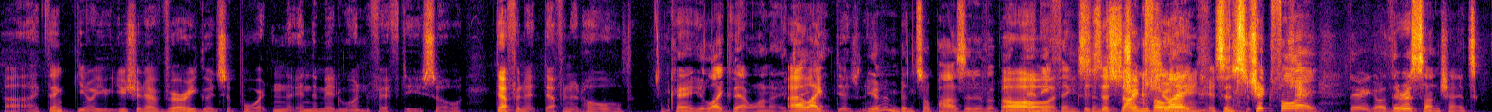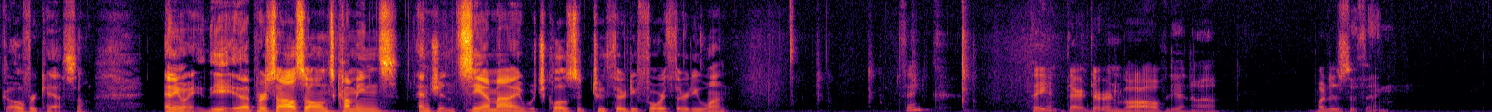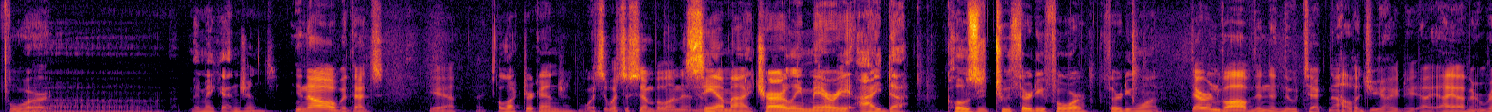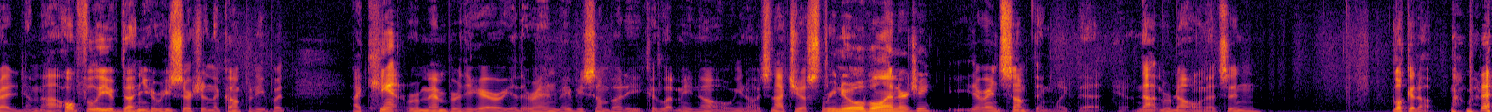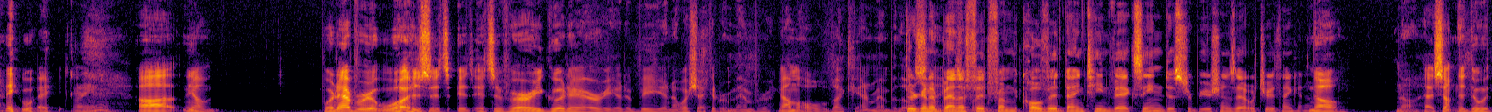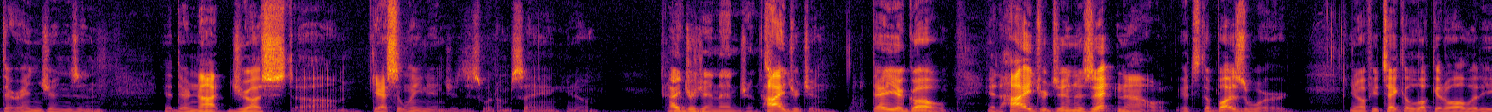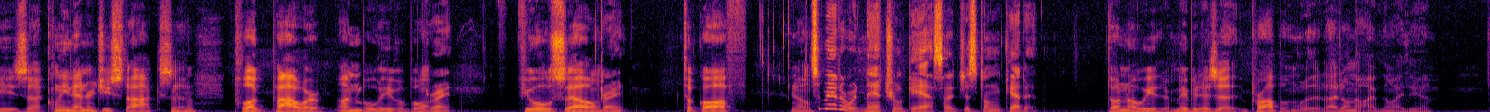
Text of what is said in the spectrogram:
uh, I think you know you, you should have very good support in the, in the mid 150s. So definite definite hold. Okay, you like that one? I, I like it. Disney. You haven't been so positive about Oh, anything it's since the Chick-fil-A. sunshine. It's since Chick Fil A. Chick- There you go. There is sunshine. It's overcast. So, anyway, the uh, person also owns Cummins Engine CMI, which closed at two thirty four thirty one. I think they they're they're involved in uh, what is the thing for They make engines, you know, but that's yeah. electric engine. What's what's the symbol on that? now? CMI, Charlie Mary Ida, closed at two thirty four thirty one. They're involved in the new technology. I, I, I haven't read. Um, uh, hopefully, you've done your research in the company, but I can't remember the area they're in. Maybe somebody could let me know. You know, it's not just Renewable energy. they're in something like that. You know, not no, that's in. Look it up. but anyway, I am. uh, you know, whatever it was, it's it, it's a very good area to be in. I wish I could remember. I'm old. I can't remember those. They're going to benefit but- from the COVID nineteen vaccine distribution. Is that what you're thinking? Of? No, no, it has something to do with their engines, and they're not just um, gasoline engines. Is what I'm saying. You know, Hydrogen engines. hydrogen. There you go. And hydrogen is it now. It's the buzzword. You know, if you take a look at all of these uh, clean energy stocks, uh, plug power, unbelievable. Right. Fuel cell Right. took off. You know, What's the matter with natural gas? I just don't get it. don't know either. Maybe there's a problem with it. I don't know. I have no idea.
